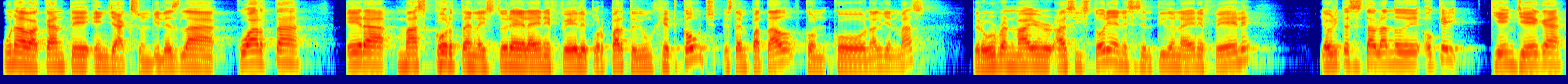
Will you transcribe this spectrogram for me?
una vacante en Jacksonville. Es la cuarta era más corta en la historia de la NFL por parte de un head coach. Está empatado con, con alguien más. Pero Urban Meyer hace historia en ese sentido en la NFL. Y ahorita se está hablando de, ok, ¿quién llega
